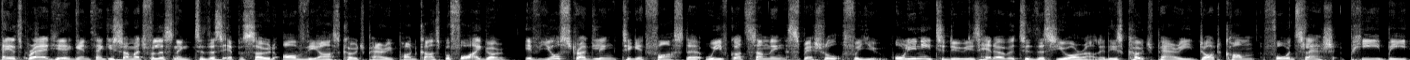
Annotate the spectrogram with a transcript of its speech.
Hey, it's Brad here again. Thank you so much for listening to this episode of the Ask Coach Parry podcast. Before I go, if you're struggling to get faster, we've got something special for you. All you need to do is head over to this URL. It is coachparry.com forward slash PB.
